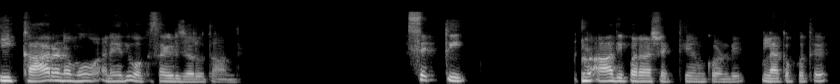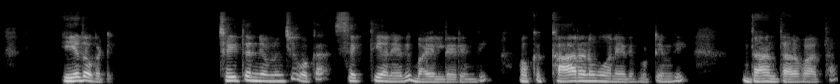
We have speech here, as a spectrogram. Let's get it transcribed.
ఈ కారణము అనేది ఒక సైడ్ జరుగుతూ ఉంది. శక్తి ఆది పరాశక్తి అనుకోండి. లేకపోతే ఏదో ఒకటి. చైతన్యం నుంచి ఒక శక్తి అనేది బయలుదేరింది. ఒక కారణము అనేది పుట్టింది. దాని తర్వాత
